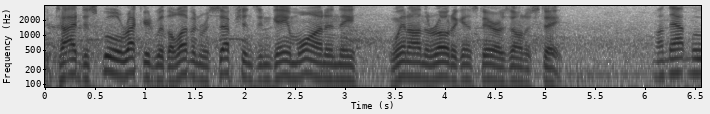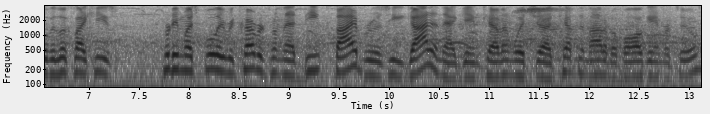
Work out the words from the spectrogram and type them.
who tied the school record with 11 receptions in game one in the win on the road against Arizona State. On that move, it looked like he's pretty much fully recovered from that deep thigh bruise he got in that game, Kevin, which uh, kept him out of a ball game or two.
